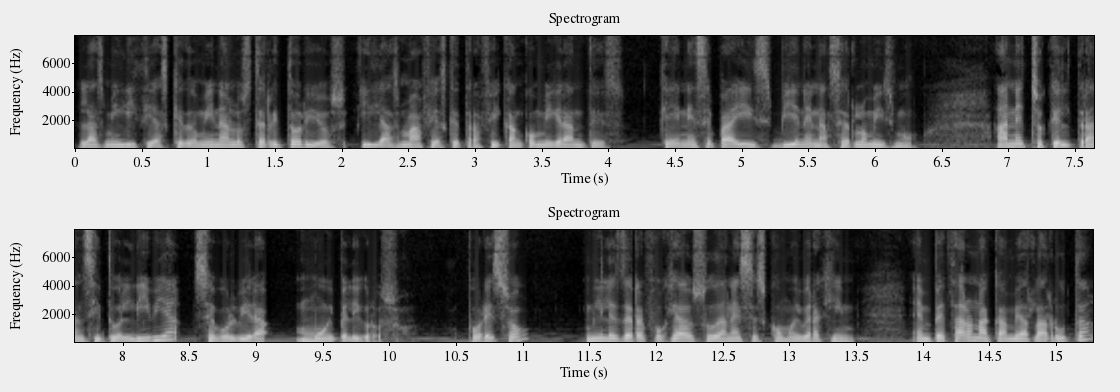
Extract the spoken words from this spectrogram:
Las milicias que dominan los territorios y las mafias que trafican con migrantes, que en ese país vienen a ser lo mismo, han hecho que el tránsito en Libia se volviera muy peligroso. Por eso, miles de refugiados sudaneses como Ibrahim empezaron a cambiar la ruta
